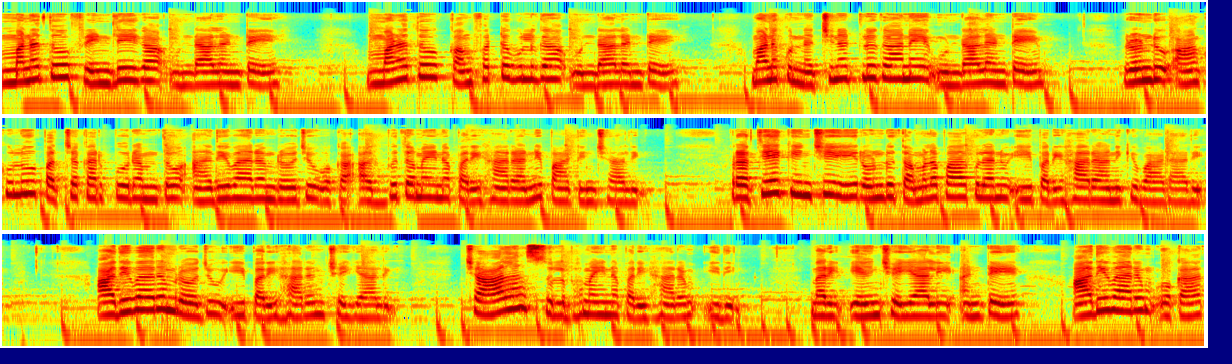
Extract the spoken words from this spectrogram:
మనతో ఫ్రెండ్లీగా ఉండాలంటే మనతో కంఫర్టబుల్గా ఉండాలంటే మనకు నచ్చినట్లుగానే ఉండాలంటే రెండు ఆకులు పచ్చకర్పూరంతో ఆదివారం రోజు ఒక అద్భుతమైన పరిహారాన్ని పాటించాలి. ప్రత్యేకించి రెండు తమలపాకులను ఈ పరిహారానికి వాడాలి. ఆదివారం రోజు ఈ పరిహారం చెయ్యాలి. చాలా సులభమైన పరిహారం ఇది. మరి ఏం చేయాలి అంటే ఆదివారం ఒక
